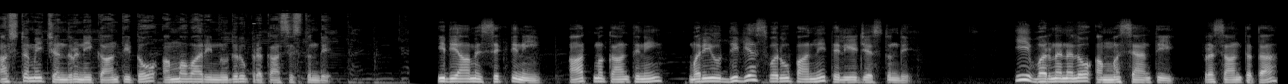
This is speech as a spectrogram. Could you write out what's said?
అష్టమి చంద్రుని కాంతితో అమ్మవారి నుదురు ప్రకాశిస్తుంది. ఇది ఆమె శక్తిని ఆత్మకాంతిని మరియు దివ్య స్వరూపాన్ని తెలియజేస్తుంది. ఈ వర్ణనలో అమ్మ శాంతి ప్రశాంతత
